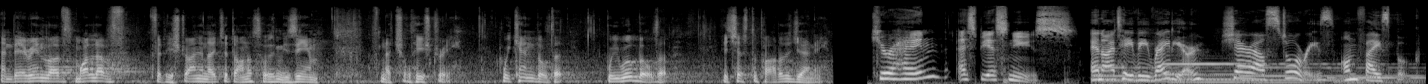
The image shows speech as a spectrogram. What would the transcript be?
And therein lies my love for the Australian of Dinosaurs Museum of Natural History. We can build it, we will build it. It's just a part of the journey. Kira Hain, SBS News. NITV Radio, share our stories on Facebook.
